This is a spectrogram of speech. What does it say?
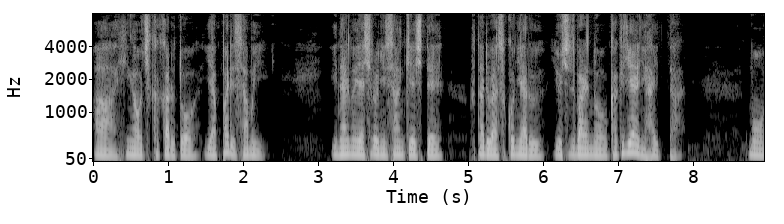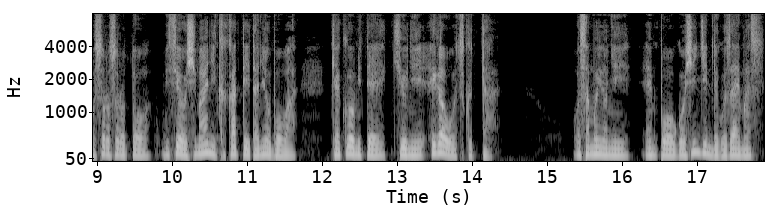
ああ、日が落ちかかると、やっぱり寒い。稲荷の社に参詣して、二人はそこにある吉津晴れの掛け茶屋に入った。もうそろそろと店をしまいにかかっていた女房は、客を見て急に笑顔を作った。お寒いのに遠方ご新人でございます。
